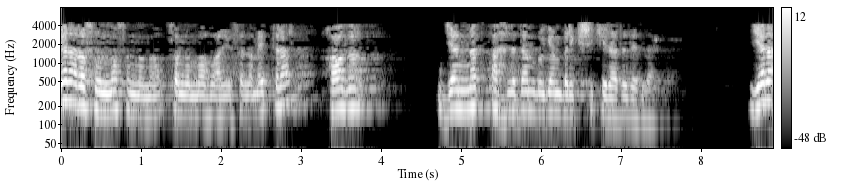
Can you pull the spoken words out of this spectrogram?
yana rasululloh sollallohu alayhi vasallam aytdilar hozir jannat ahlidan bo'lgan bir kishi keladi dedilar. Yana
